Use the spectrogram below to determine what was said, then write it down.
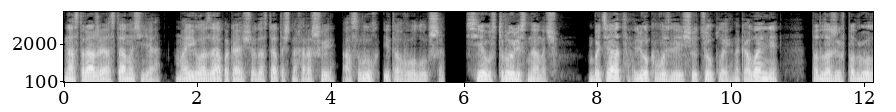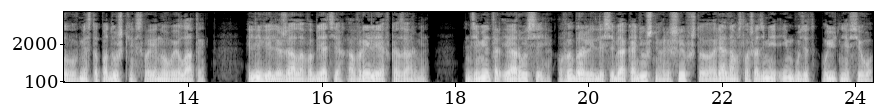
На страже останусь я. Мои глаза пока еще достаточно хороши, а слух и того лучше. Все устроились на ночь. Батиат лег возле еще теплой наковальни, подложив под голову вместо подушки свои новые латы. Ливия лежала в объятиях Аврелия в казарме. Диметр и Арусий выбрали для себя конюшню, решив, что рядом с лошадьми им будет уютнее всего.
